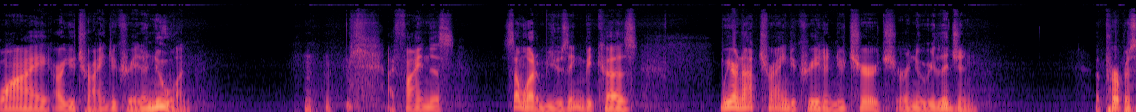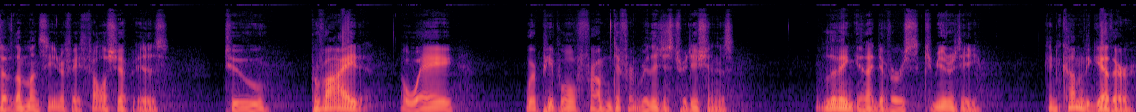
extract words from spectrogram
Why are you trying to create a new one? I find this somewhat amusing because we are not trying to create a new church or a new religion. The purpose of the Muncie Interfaith Fellowship is to provide a way where people from different religious traditions living in a diverse community can come together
